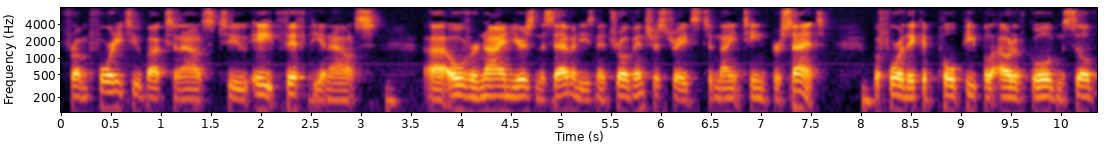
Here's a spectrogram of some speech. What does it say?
from 42 bucks an ounce to 850 an ounce uh, over nine years in the 70s, and it drove interest rates to 19% before they could pull people out of gold and silver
